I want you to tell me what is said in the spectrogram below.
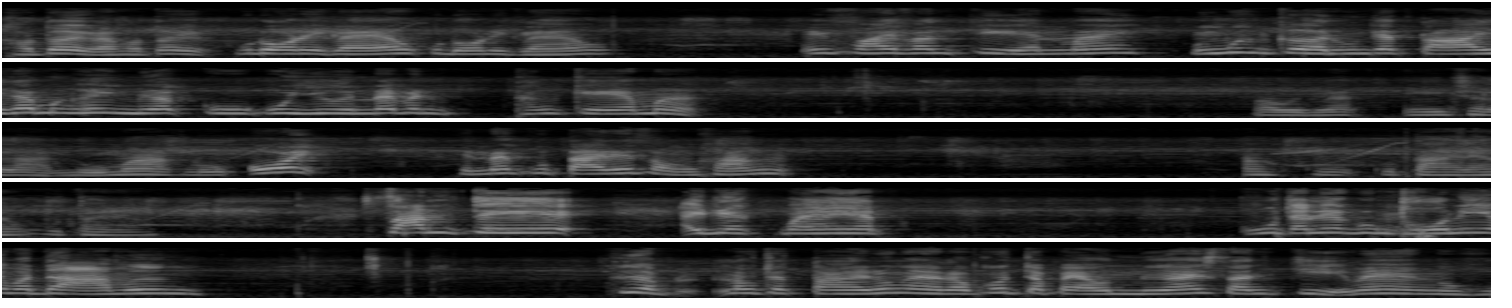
เคาน์เตอร์อีกแล้วเคาน์เตอร์กกูโดนอีกแล้ว กูโดนอีกแล้ว ไอ้ไฟฟันจีเห็นไหมมึงมึงเกิดมึงจะตาย ถ้ามึงให้เนื้อกูกูยืนได้เป็นทั้งเกมอะ เอาอีกแล้วนี่ฉลาดรู้มากรู้ โอ้ย เห็นไหมกูตายได้สองครั้งอ้าวกูกูตายแล้วกูตายแล้วซันจิไอเด็กแปดกูจะเรียกลุงโทนี่มาด่ามึงเกือบเราจะตายแล้วไง เราก็จะไปเอาเนื้อไอ้ซันจิแม่งโอ้โห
